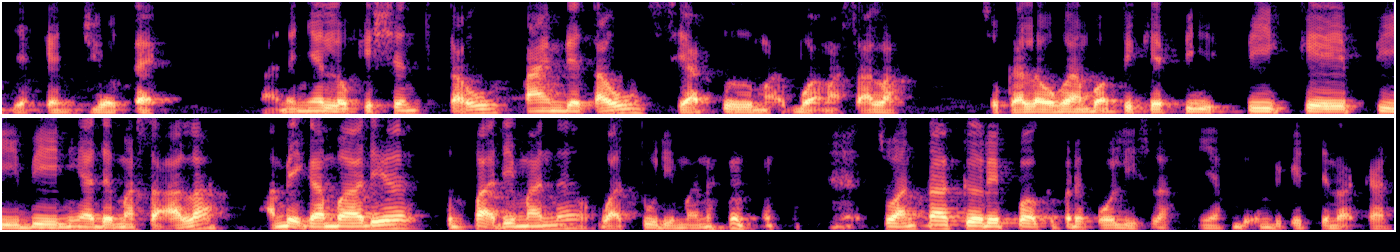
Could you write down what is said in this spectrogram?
dia can geotag. Maknanya location tu tahu, time dia tahu siapa buat masalah. So kalau orang buat PKP, PKPB ni ada masalah, ambil gambar dia, tempat di mana, waktu di mana. so hantar ke report kepada polis lah yang ambil tindakan.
